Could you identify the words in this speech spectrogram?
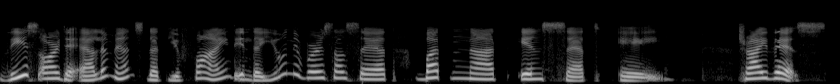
These are the elements that you find in the universal set but not in set A. Try this.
